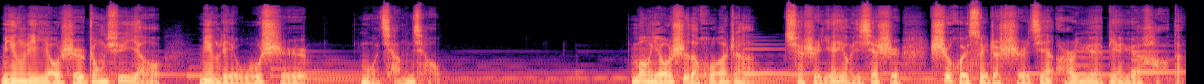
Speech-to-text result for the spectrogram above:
命里有时终须有，命里无时莫强求。”梦游式的活着，确实也有一些事是会随着时间而越变越好的，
